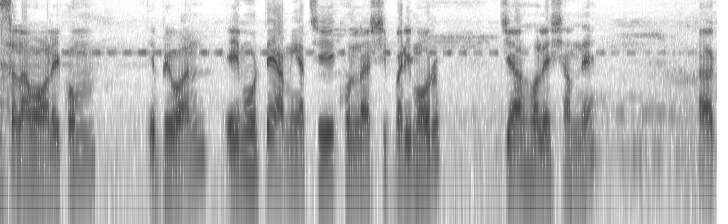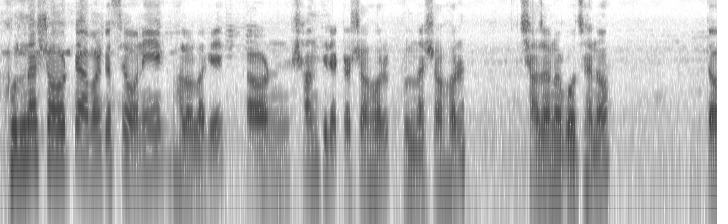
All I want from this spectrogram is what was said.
আসসালামু আলাইকুম, এভরিওয়ান। এই মুহূর্তে আমি আছি খুলনা শিববাড়ি মোড়, জিয়া হলের সামনে। খুলনা শহরটা আমার কাছে অনেক ভালো লাগে, কারণ শান্তির একটা শহর, খুলনা শহর, সাজানো গোছানো। তো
